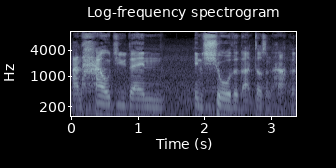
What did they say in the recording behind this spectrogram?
and how do you then ensure that that doesn't happen?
